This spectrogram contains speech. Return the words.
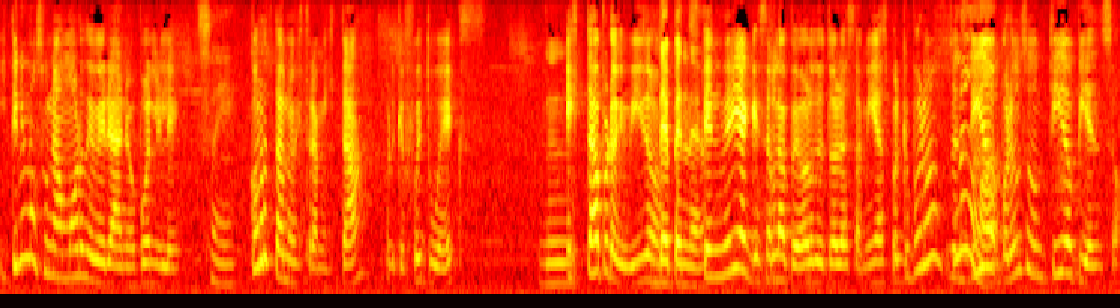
Y tenemos un amor de verano, ponele. Sí. Corta nuestra amistad, porque fue tu ex. Mm, ¿Está prohibido? Depende. Tendría que ser la peor de todas las amigas, porque por un sentido, No. por un sentido pienso,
